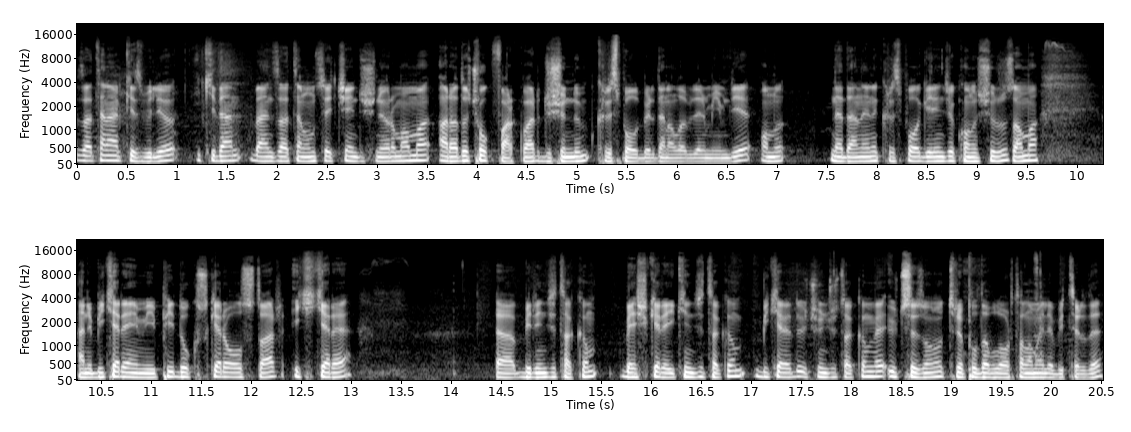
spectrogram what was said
zaten herkes biliyor. İkiden ben zaten onu seçeceğini düşünüyorum ama arada çok fark var. Düşündüm Chris Paul birden alabilir miyim diye. Onu nedenlerini Chris Paul gelince konuşuruz ama hani bir kere MVP, 9 kere All-Star, 2 kere birinci takım, 5 kere ikinci takım, bir kere de üçüncü takım ve 3 sezonu triple double ortalamayla bitirdi.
